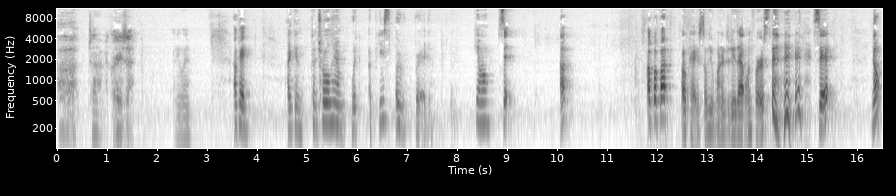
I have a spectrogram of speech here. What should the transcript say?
driving me crazy. Anyway, okay, I can control him with a piece of bread. Camo, sit. Up. Up, up, up. Okay, so he wanted to do that one first. sit. Nope.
